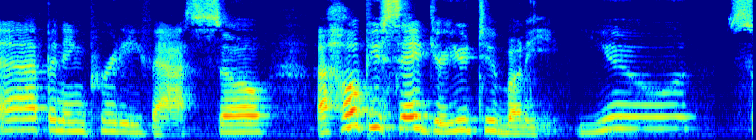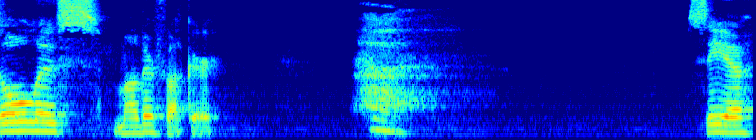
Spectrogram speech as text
happening pretty fast. So I hope you saved your YouTube money. You soulless motherfucker. See ya.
